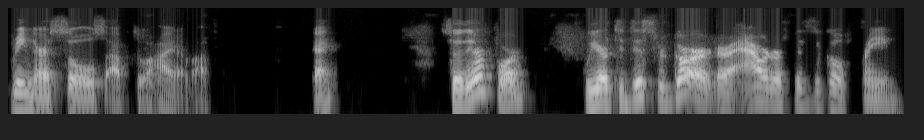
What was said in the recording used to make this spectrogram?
bring our souls up to a higher level. Okay. So therefore, we are to disregard our outer physical frame,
